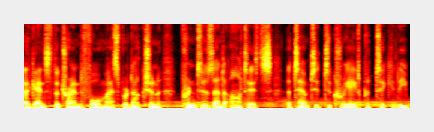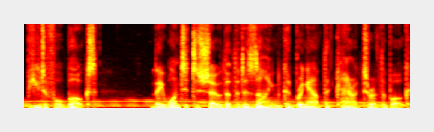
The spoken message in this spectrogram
Against the trend for mass production, printers and artists attempted to create particularly beautiful books. They wanted to show that the design could bring out the character of the book.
